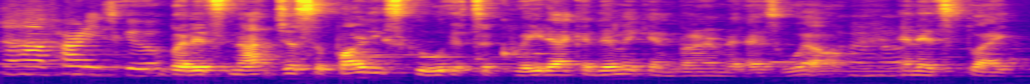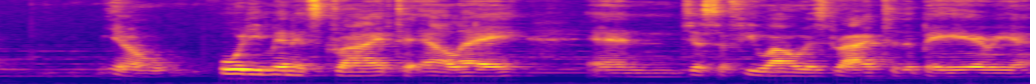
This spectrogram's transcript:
Uh-huh, 啊、p a r t y school。But it's not just a party school, it's a great academic environment as well. Uh-huh. And it's like, you know, 40 minutes drive to LA and just a few hours drive to the Bay Area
